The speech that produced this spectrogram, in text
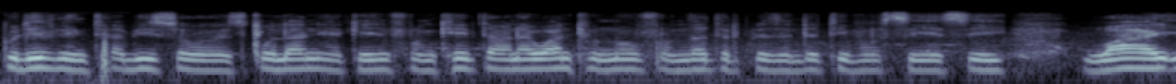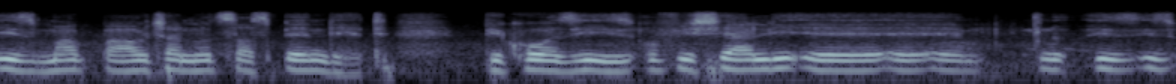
Good evening, Tabiso. It's Kolani again from Cape Town. I want to know from that representative of CSA why is Mark Boucher not suspended? Because he is officially uh, uh, um, is, is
